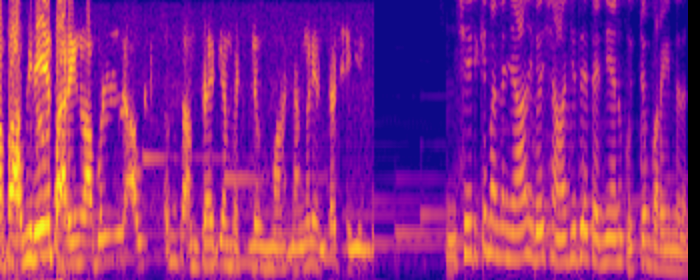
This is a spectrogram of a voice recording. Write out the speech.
അപ്പൊ അവരേ പറയുന്നു അവൾ അവൾക്കൊന്നും സംസാരിക്കാൻ പറ്റില്ല ഉമ്മ. ഞങ്ങൾ എന്താ ചെയ്യേണ്ടത്? ശരിക്കും പറഞ്ഞാൽ ഞാൻ ഇവിടെ ഷാജിദെ തന്നെയാണ് കുറ്റം പറയുന്നത്.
